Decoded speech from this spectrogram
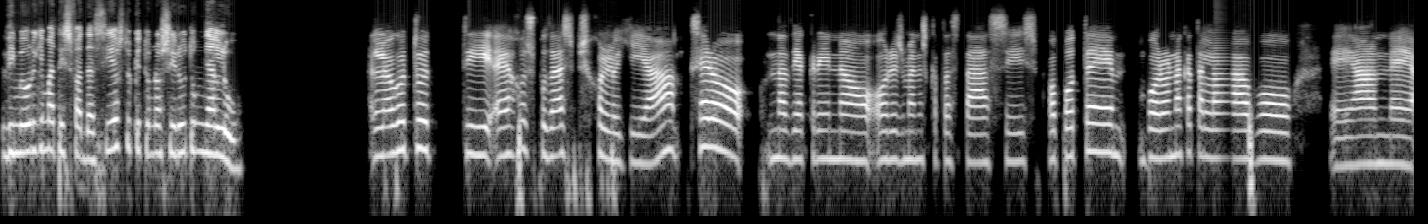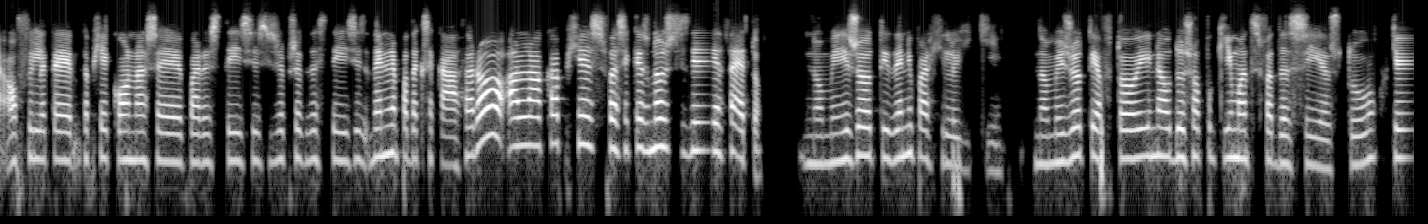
δημιούργημα της φαντασίας του και του νοσηρού του μυαλού. Λόγω του ότι έχω σπουδάσει ψυχολογία, ξέρω να διακρίνω ορισμένες καταστάσεις, οπότε μπορώ να καταλάβω ε, αν ε, οφείλεται κάποια εικόνα σε παρεστήσεις ή σε ψευδεστήσεις. Δεν είναι πάντα ξεκάθαρο, αλλά κάποιες βασικές γνώσεις τις διαθέτω. Νομίζω ότι δεν υπάρχει λογική. Νομίζω ότι αυτό είναι όντως από κύμα της φαντασίας του και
